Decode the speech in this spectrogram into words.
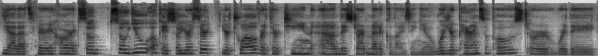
Yeah, that's very hard. So, so you okay? So you're thir- you're 12 or 13, and they start medicalizing you. Were your parents opposed, or were they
